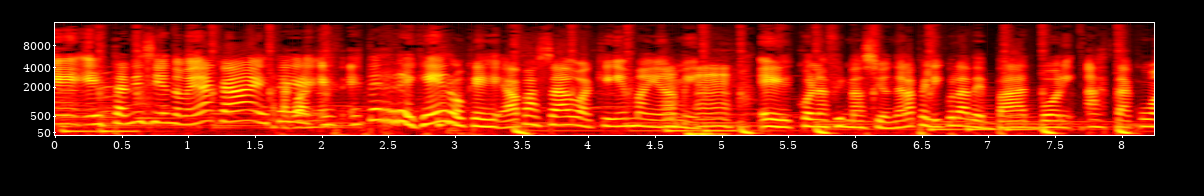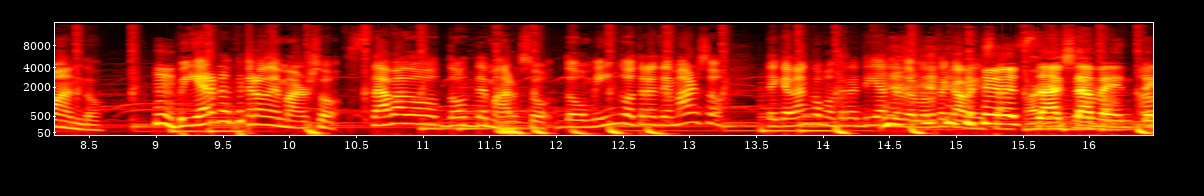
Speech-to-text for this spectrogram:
eh, están diciendo, ven acá, este, es- este reguero que ha pasado aquí en Miami eh, con la filmación de la película de Bad Bunny. ¿Hasta cuándo? Hmm. Viernes 1 de marzo, sábado 2 de marzo, domingo 3 de marzo, te quedan como tres días de dolor de cabeza. Exactamente.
